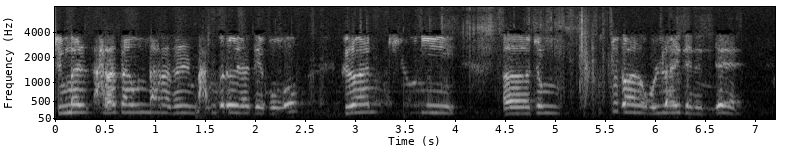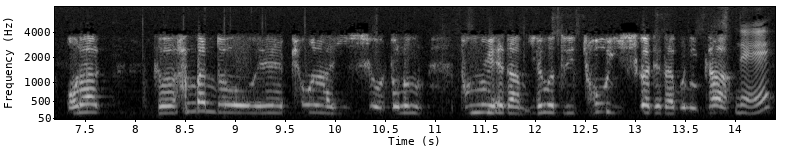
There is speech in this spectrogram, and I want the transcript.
정말 나라다운 나라를 만들어야 되고 그러한 기운이 어, 좀 뜯어 올라야 되는데 워낙 그 한반도의 평화 이슈 또는 북미 회담 이런 것들이 초 이슈가 되다 보니까 네.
